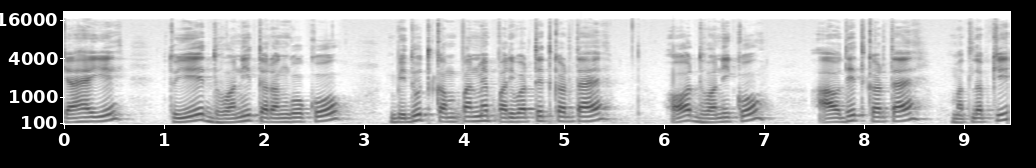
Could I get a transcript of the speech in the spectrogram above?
क्या है ये? तो ये ध्वनि तरंगों को विद्युत कंपन में परिवर्तित करता है और ध्वनि को आवधित करता है मतलब कि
